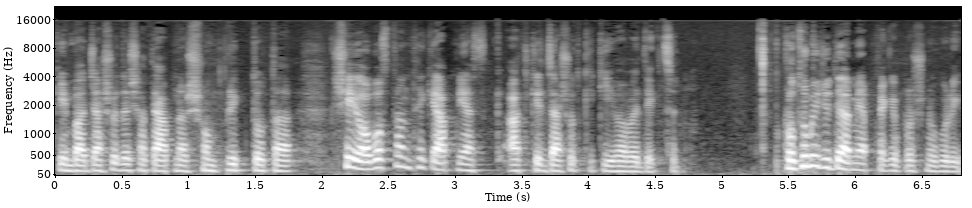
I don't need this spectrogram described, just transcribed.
কিংবা জাসদের সাথে আপনার সম্পৃক্ততা, সেই অবস্থান থেকে আপনি আজ- আজকে জাসদকে কীভাবে দেখছেন? প্রথমে যদি আমি আপনাকে প্রশ্ন করি,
